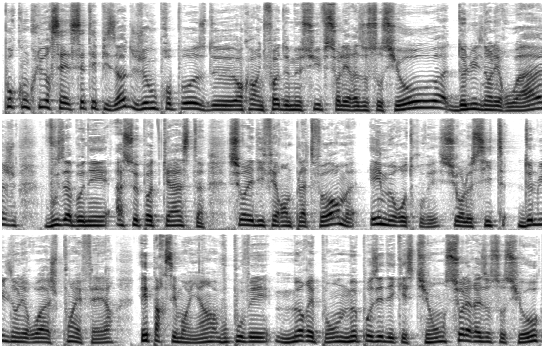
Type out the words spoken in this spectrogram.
Pour conclure cet épisode, je vous propose de, encore une fois de me suivre sur les réseaux sociaux, de l'huile dans les rouages, vous abonner à ce podcast sur les différentes plateformes et me retrouver sur le site de l'huile dans les rouages.fr. Et par ces moyens, vous pouvez me répondre, me poser des questions sur les réseaux sociaux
